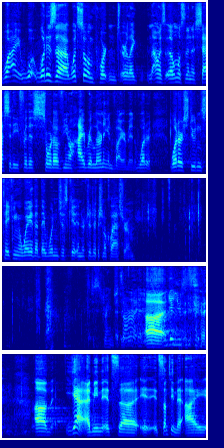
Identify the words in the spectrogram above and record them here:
Why? What, what is? Uh, what's so important, or like now is almost the necessity for this sort of you know hybrid learning environment? What are what are students taking away that they wouldn't just get in a traditional classroom? It's just strange. It's to- all right. we'll get used to it. Um, yeah, I mean, it's uh, it, it's something that I,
